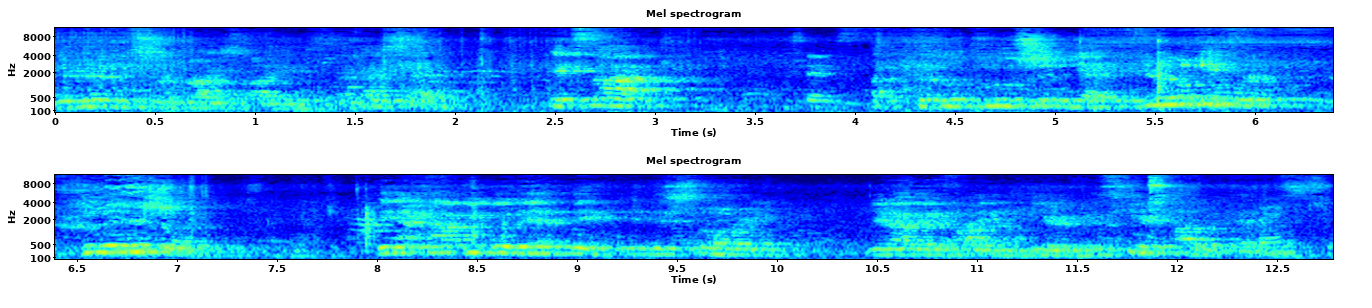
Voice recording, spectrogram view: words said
You're going to be surprised by this. Like I said, it's not at the conclusion yet. If you're looking for conclusion in a happy good ending in this story, you're not going to find it here because here's how it ends.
